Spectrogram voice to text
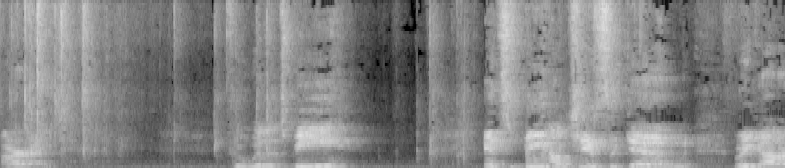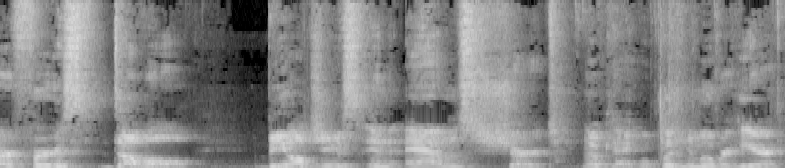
All right. Who will it be? It's Beetlejuice again. We got our first double. Beetlejuice in Adam's shirt. Okay, we'll put him over here.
